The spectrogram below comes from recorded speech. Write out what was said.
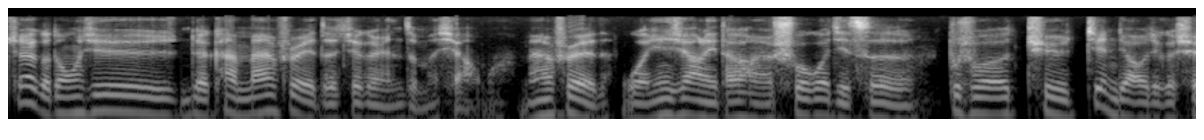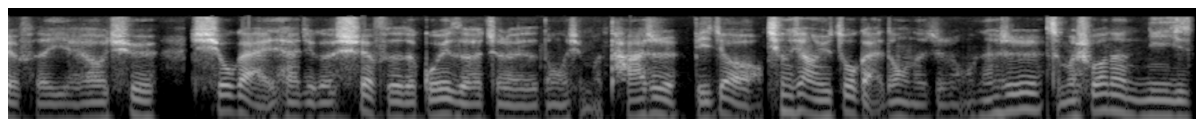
这个东西得看 Manfred 这个人怎么想嘛。Manfred，我印象里他好像说过几次，不说去禁掉这个 shift，也要去修改一下这个 shift 的规则之类的东西嘛。他是比较倾向于做改动的这种。但是怎么说呢？你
